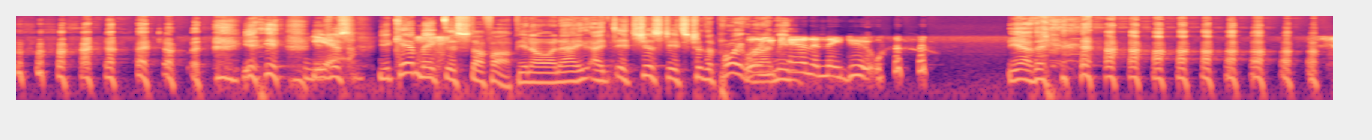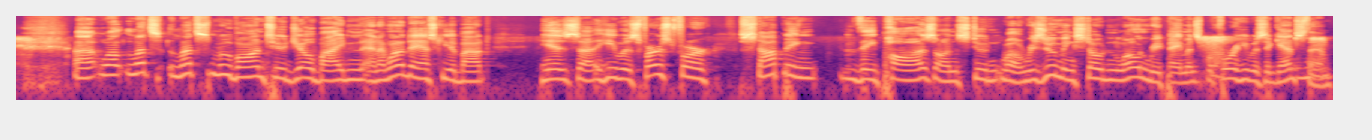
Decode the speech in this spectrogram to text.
you, you Yeah. just you can't make this stuff up, you know. And I, I it's just it's to the point Well, where I mean, can and they do. yeah. They, uh, well, let's let's move on to Joe Biden, and I wanted to ask you about his. Uh, he was first for stopping the pause on student, well, resuming student loan repayments before he was against them.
